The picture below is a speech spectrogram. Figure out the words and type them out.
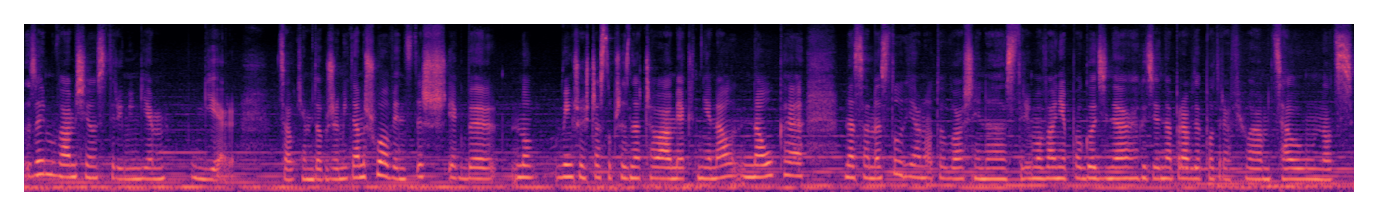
zajmowałam się streamingiem gier. Całkiem dobrze mi tam szło, więc też jakby no, większość czasu przeznaczałam jak nie na naukę, na same studia, no to właśnie na streamowanie po godzinach, gdzie naprawdę potrafiłam całą noc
